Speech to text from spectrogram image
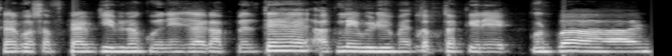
चैनल को सब्सक्राइब किए बिना कोई नहीं जाएगा। मिलते हैं अगले वीडियो में। तब तक के लिए गुड बाय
